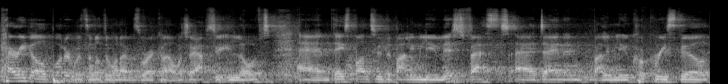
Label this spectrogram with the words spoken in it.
Kerrygold Butter was another one I was working on, which I absolutely loved. Um, they sponsored the Ballymaloe Lit Fest uh, down in Ballymaloe Cookery School.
